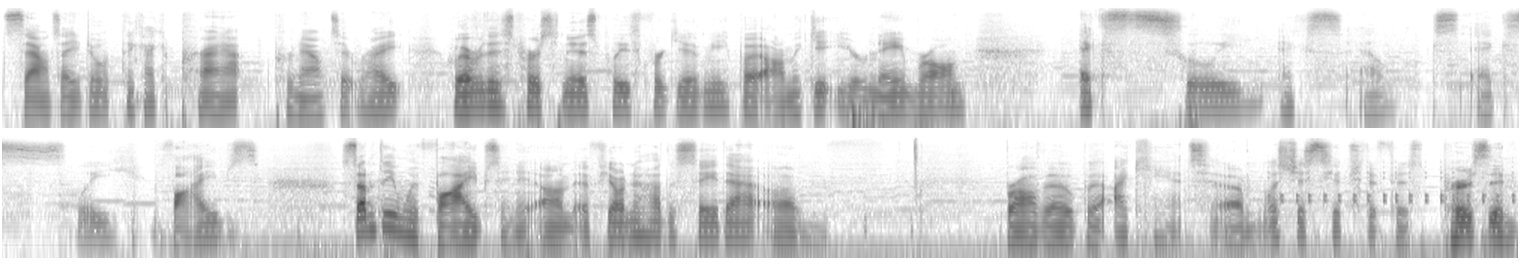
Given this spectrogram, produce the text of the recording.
sounds. I don't think I could pronounce pronounce it right. Whoever this person is, please forgive me, but I'm gonna get your name wrong. Exley, XL, Exley, vibes, something with vibes in it. Um, if y'all know how to say that, um, bravo, but I can't. Um, let's just skip to the fifth person.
